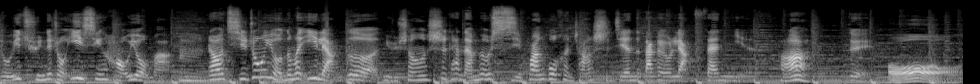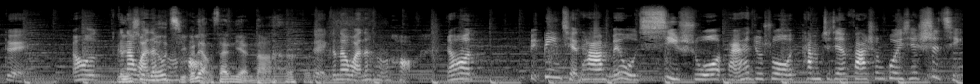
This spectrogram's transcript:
有一群那种异性好友嘛，嗯，然后其中有那么一两个女生是她男朋友喜欢过很长时间的，大概有两三年，啊，对哦，对，然后跟人生他玩的很好，能有几个两三年呢？对，跟他玩的很好，然后并并且他没有细说，反正他就说他们之间发生过一些事情，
